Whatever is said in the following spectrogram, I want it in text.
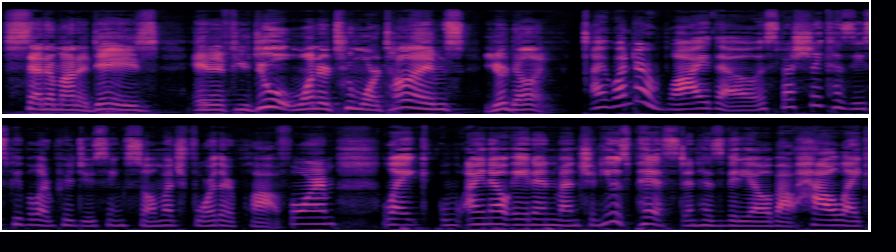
set amount of days. And if you do it one or two more times, you're done. I wonder why though, especially because these people are producing so much for their platform. Like I know Adin mentioned he was pissed in his video about how like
